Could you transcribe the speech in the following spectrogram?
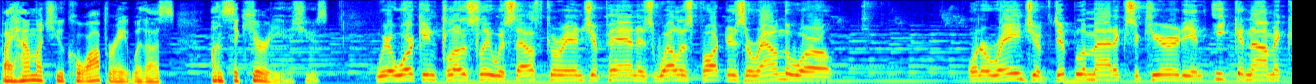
by how much you cooperate with us on security issues. We're working closely with South Korea and Japan, as well as partners around the world, on a range of diplomatic, security, and economic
